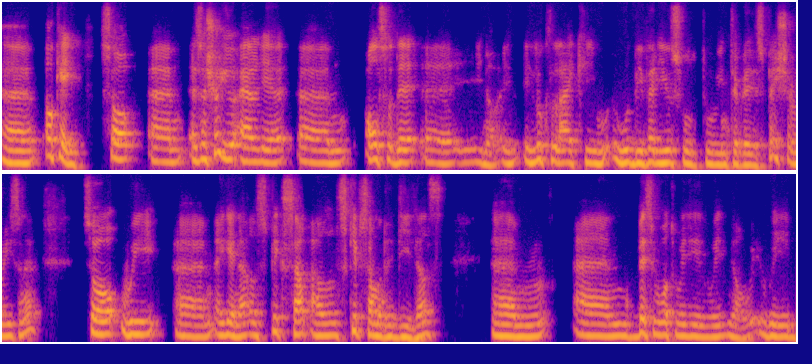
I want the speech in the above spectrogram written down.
Uh, okay, so um, as I showed you earlier, um, also the uh, you know it, it, looked like it would be very useful to integrate a spatial reasoner. So we um, again I'll speak some I'll skip some of the details. Um, and basically what we did we you know we, we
